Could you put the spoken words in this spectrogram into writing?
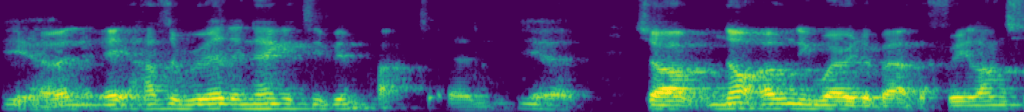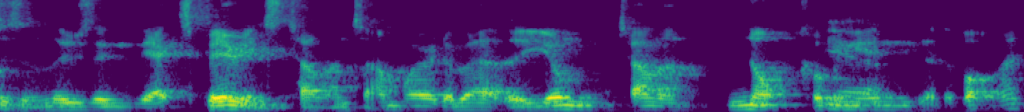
Yeah. You know, and it has a really negative impact. And yeah. So I'm not only worried about the freelancers and losing the experienced talent, I'm worried about the young talent not coming yeah. in at the bottom end.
